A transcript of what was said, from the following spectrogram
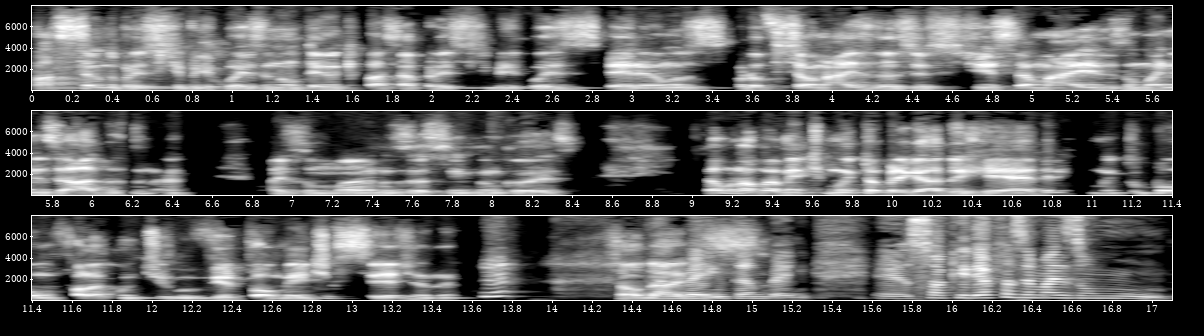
passando por esse tipo de coisa, não tenham que passar por esse tipo de coisa. Esperamos profissionais da justiça mais humanizados, né? Mais humanos, assim, com coisas. Então, novamente, muito obrigado, Gedre. Muito bom falar contigo virtualmente, que seja, né? Saudades. Também, também. Eu só queria fazer mais um,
